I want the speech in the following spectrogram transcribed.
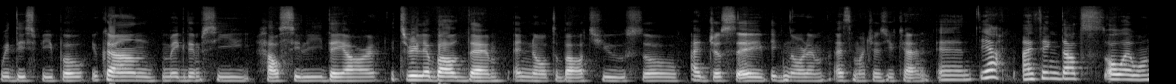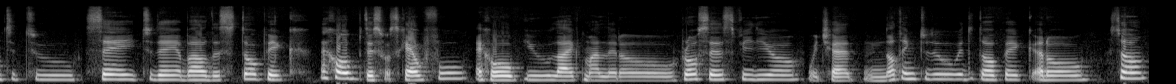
with these people. You can't make them see how silly they are. It's really about them and not about you. So I just say ignore them as much as you can. And yeah, I think that's all I wanted to say today about this topic. I hope this was helpful. I hope you liked my little process video, which had nothing to do with the topic at all. So,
